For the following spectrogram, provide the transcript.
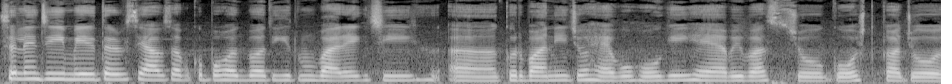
चलें जी मेरी तरफ़ से आप सबको बहुत बहुत ईद मुबारक जी। कुर्बानी जो है वो हो गई है। अभी बस जो गोश्त का जो अ,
